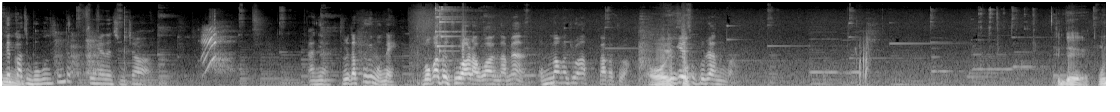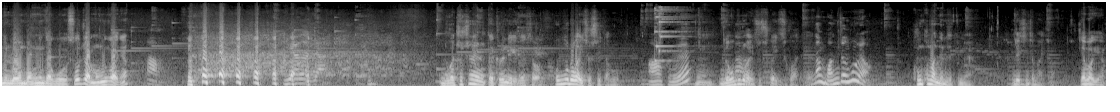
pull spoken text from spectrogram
이때까지 먹은 순댓국 중에는 진짜 아니야 둘 다 포기 못해. 뭐가 더 좋아라고 한다면 엄마가 좋아, 아빠가 좋아. 어이, 여기에서 또- 고르라는 거야. 근데 오늘 너무 먹는다고 소주 안 먹는 거 아니야? 아 미안하다. 누가 추천해줄 때 그런 얘기도 했어. 호불호가 있을 수 있다고. 아 그래? 응. 근데 호불호가 있을 수가 있을 것 같아. 난 완전 호야. 쿰쿰한 냄새 때문에. 근데 진짜 맛있어. 대박이야.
